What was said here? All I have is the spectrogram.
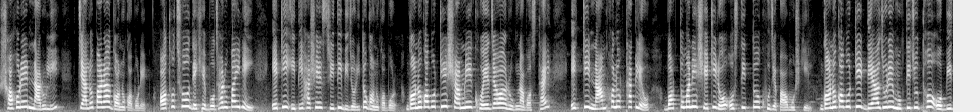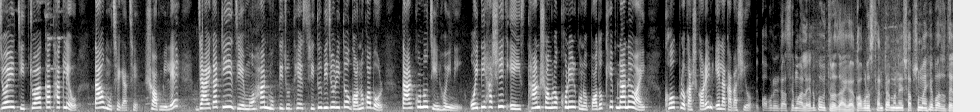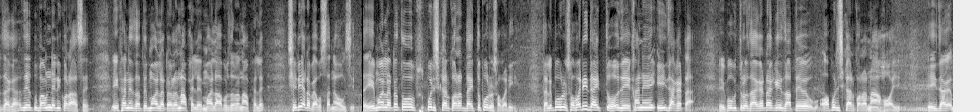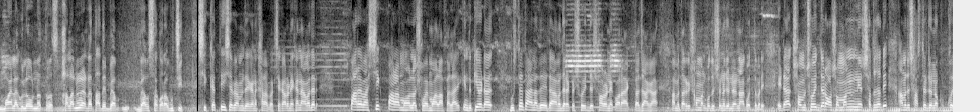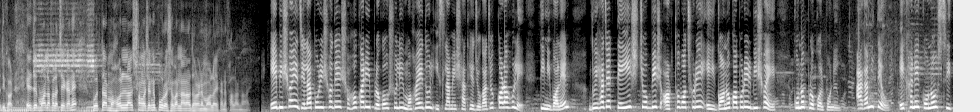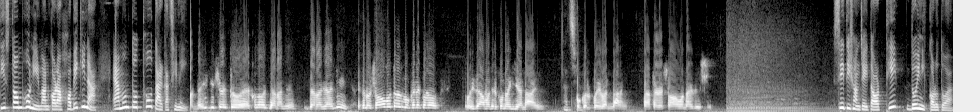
শহরের নারুলি, চ্যালোপাড়া গণকবরে। অথচ দেখে বোঝার উপায় নেই এটি ইতিহাসের স্মৃতি বিজড়িত গণকবর। গণকবরটির সামনে ক্ষয়ে যাওয়া রুগ্নাবস্থায় একটি নাম ফলক থাকলেও বর্তমানে সেটিরও অস্তিত্ব খুঁজে পাওয়া মুশকিল। গণকবরটির দেয়াল জুড়ে মুক্তিযুদ্ধ ও বিজয়ের চিত্র আঁকা থাকলেও তাও মুছে গেছে। সব মিলে জায়গাটি যে মহান মুক্তিযুদ্ধের স্মৃতিবিজড়িত গণকবর, তার কোনো চিহ্নই নেই। ঐতিহাসিক এই স্থান সংরক্ষণের কোনো পদক্ষেপ না নেওয়ায় ক্ষোভ প্রকাশ করেন এলাকাবাসীও। কবরের কাছে ময়লা এটা পবিত্র জায়গা। কবরস্থানটা মানে সবসময় হেফাজতের জায়গা। যেহেতু বাউন্ডারি করা আছে, এখানে যাতে ময়লা টয়লা না ফেলে, ময়লা আবর্জনা না ফেলে, সেটি একটা ব্যবস্থা নেওয়া উচিত। এই ময়লাটা তো পরিষ্কার করার দায়িত্ব পৌরসভারই। তাহলে পৌরসভারই দায়িত্ব যে এখানে এই জায়গাটা, এই পবিত্র জায়গাটাকে যাতে অপরিষ্কার করা না হয়। এই ময়লাগুলো অন্যত্র ফালানোর একটা তাদের ব্যব- ব্যবস্থা করা উচিত। শিক্ষার্থী হিসেবে আমাদের এখানে খারাপ লাগছে, কারণ এখানে আমাদের পারিপার্শ্বিক পাড়া মহল্লা সবাই মলা ফেলায়, কিন্তু কেউ এটা বুঝতে চায় না যে এটা আমাদের একটা শহীদদের স্মরণে করা একটা জায়গা, আমরা তাদেরকে সম্মান প্রদর্শনের জন্য না করতে পারি। এটা শহীদদের অসম্মানের সাথে সাথে আমাদের স্বাস্থ্যের জন্য খুব ক্ষতিকর। এর যে ময়লা ফেলাচ্ছে এখানে গোটা মহল্লার সঙ্গে সঙ্গে পৌরসভার নানা ধরনের ময়লা এখানে ফেলানো হয়। এ বিষয়ে জেলা পরিষদের সহকারী প্রকৌশলী মোহায়েদুল ইসলামের সাথে যোগাযোগ করা হলে তিনি বলেন দুই হাজার তেইশ চব্বিশ অর্থ বছরে এই গণকবরের বিষয়ে কোনো প্রকল্প নেই। আগামীতেও এখানে কোনো স্মৃতিস্তম্ভ নির্মাণ করা হবে কিনা এমন তথ্যও তার কাছে নেই। এই বিষয়ে তো এখনও জানা যায় জানা যায়নি। এখনও সম্ভবত ওখানে কোনো ওই যে আমাদের কোনো ইয়ে নাই প্রকল্প এবার নাই। না থাকার সম্ভাবনাই বেশি। স্মৃতি সঞ্চয়িতা অর্থী দৈনিক করতোয়া।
